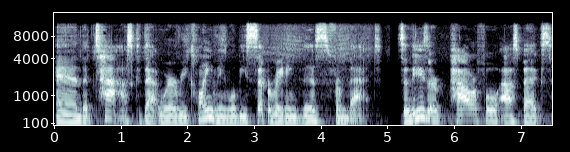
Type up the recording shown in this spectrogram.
And the task that we're reclaiming will be separating this from that. So these are powerful aspects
